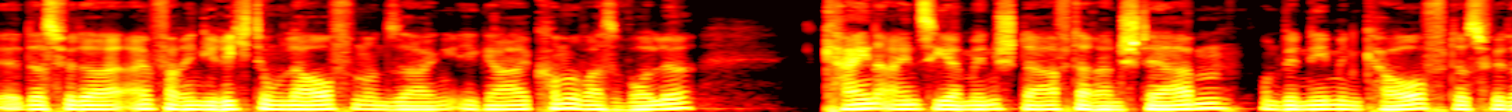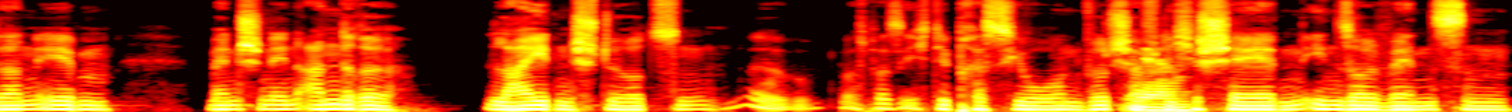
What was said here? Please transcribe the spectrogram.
dass wir da einfach in die Richtung laufen und sagen, egal, komme was wolle, kein einziger Mensch darf daran sterben und wir nehmen in Kauf, dass wir dann eben Menschen in andere Leiden stürzen, äh, was weiß ich, Depression, wirtschaftliche ja. Schäden, Insolvenzen,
